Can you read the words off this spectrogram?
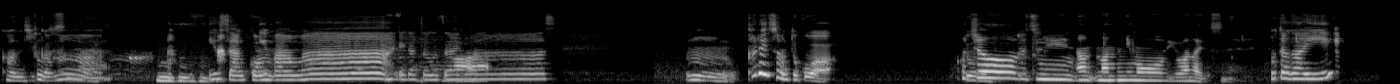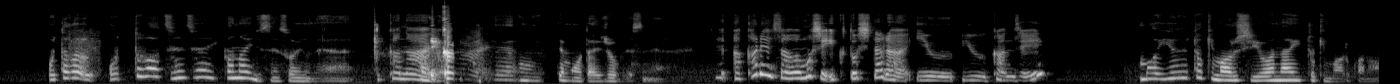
感じかそうですねな。。うんうんうんゆうさん、こんばんは。ありがとうございます。うん。カレンさんとこは、こちらは別に何何にも言わないですね。お互い？お互い、夫は全然行かないですね、そういうのね。行かなはいい。でうん、行っても大丈夫ですね。であ、カレンさんはもし行くとしたら言う、言う感じ？まあ言う時もあるし、言わない時もあるかな。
